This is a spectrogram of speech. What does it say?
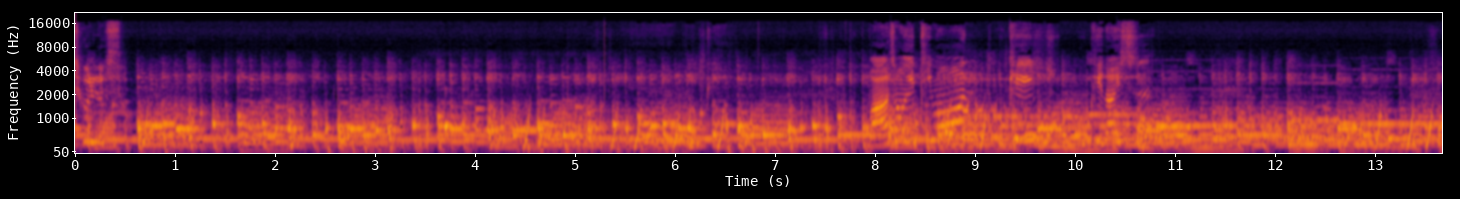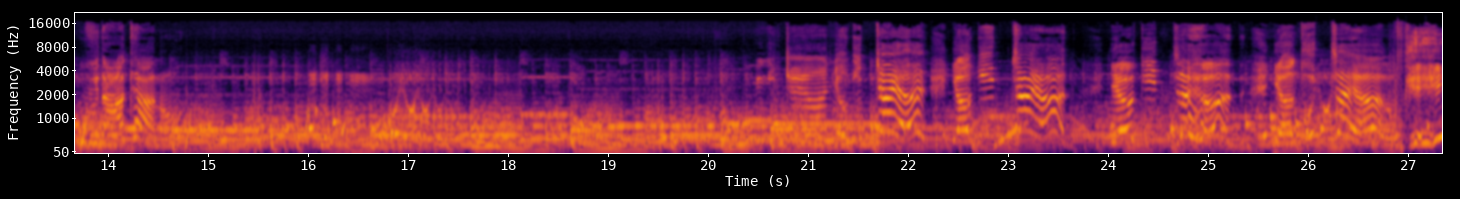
씌워져줄까지 걸렸어. 마성의 팀원? 오케이. 오케이 나이스. 왜 나한테 안 와? 여기 있자연 여기 있자연 여기 있자연 여기 있자연 여기 있자연. 오케이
